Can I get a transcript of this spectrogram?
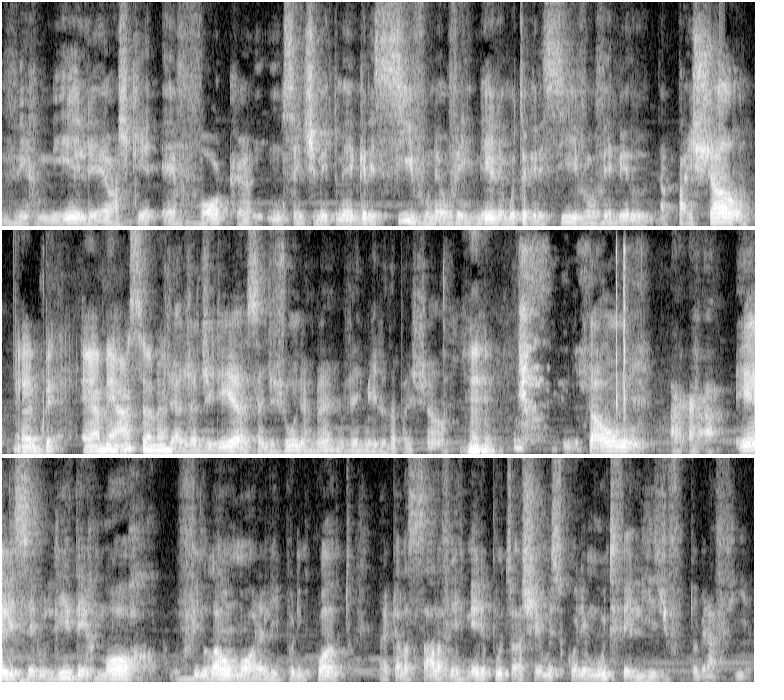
vermelha, eu acho que evoca um sentimento meio agressivo, né? O vermelho é muito agressivo, é o vermelho da paixão. É, é ameaça, né? Já, já diria Sandy Júnior, né? O vermelho da paixão. então, a, a, ele ser o líder mor o vilão mora ali por enquanto, naquela sala vermelha, putz, eu achei uma escolha muito feliz de fotografia.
